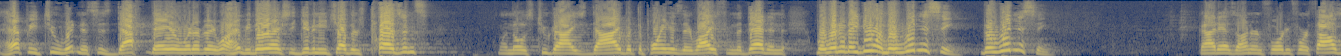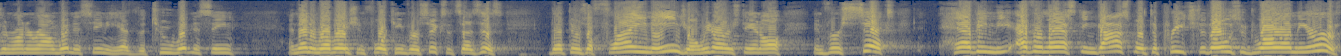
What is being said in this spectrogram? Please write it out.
happy two witnesses death day or whatever they want. I mean, they're actually giving each other's presents when those two guys die. But the point is, they rise from the dead. And but what are they doing? They're witnessing. They're witnessing. God has 144,000 running around witnessing. He has the two witnessing. And then in Revelation 14, verse 6, it says this that there's a flying angel, and we don't understand all. In verse 6, having the everlasting gospel to preach to those who dwell on the earth.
